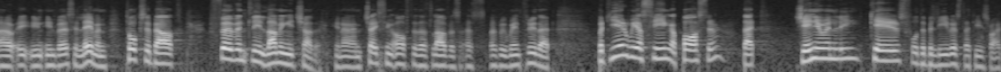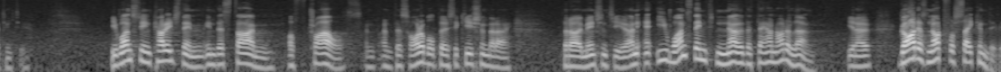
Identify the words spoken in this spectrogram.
uh, in, in verse 11 talks about fervently loving each other, you know, and chasing after that love as, as, as we went through that. But here we are seeing a pastor that genuinely cares for the believers that he's writing to. He wants to encourage them in this time of trials and, and this horrible persecution that I, that I mentioned to you. And, he wants them to know that they are not alone. You know, God has not forsaken them.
